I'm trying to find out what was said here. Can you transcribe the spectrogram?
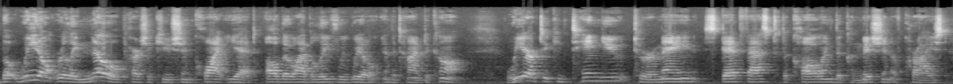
but we don't really know persecution quite yet, although I believe we will in the time to come. We are to continue to remain steadfast to the calling, the commission of Christ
